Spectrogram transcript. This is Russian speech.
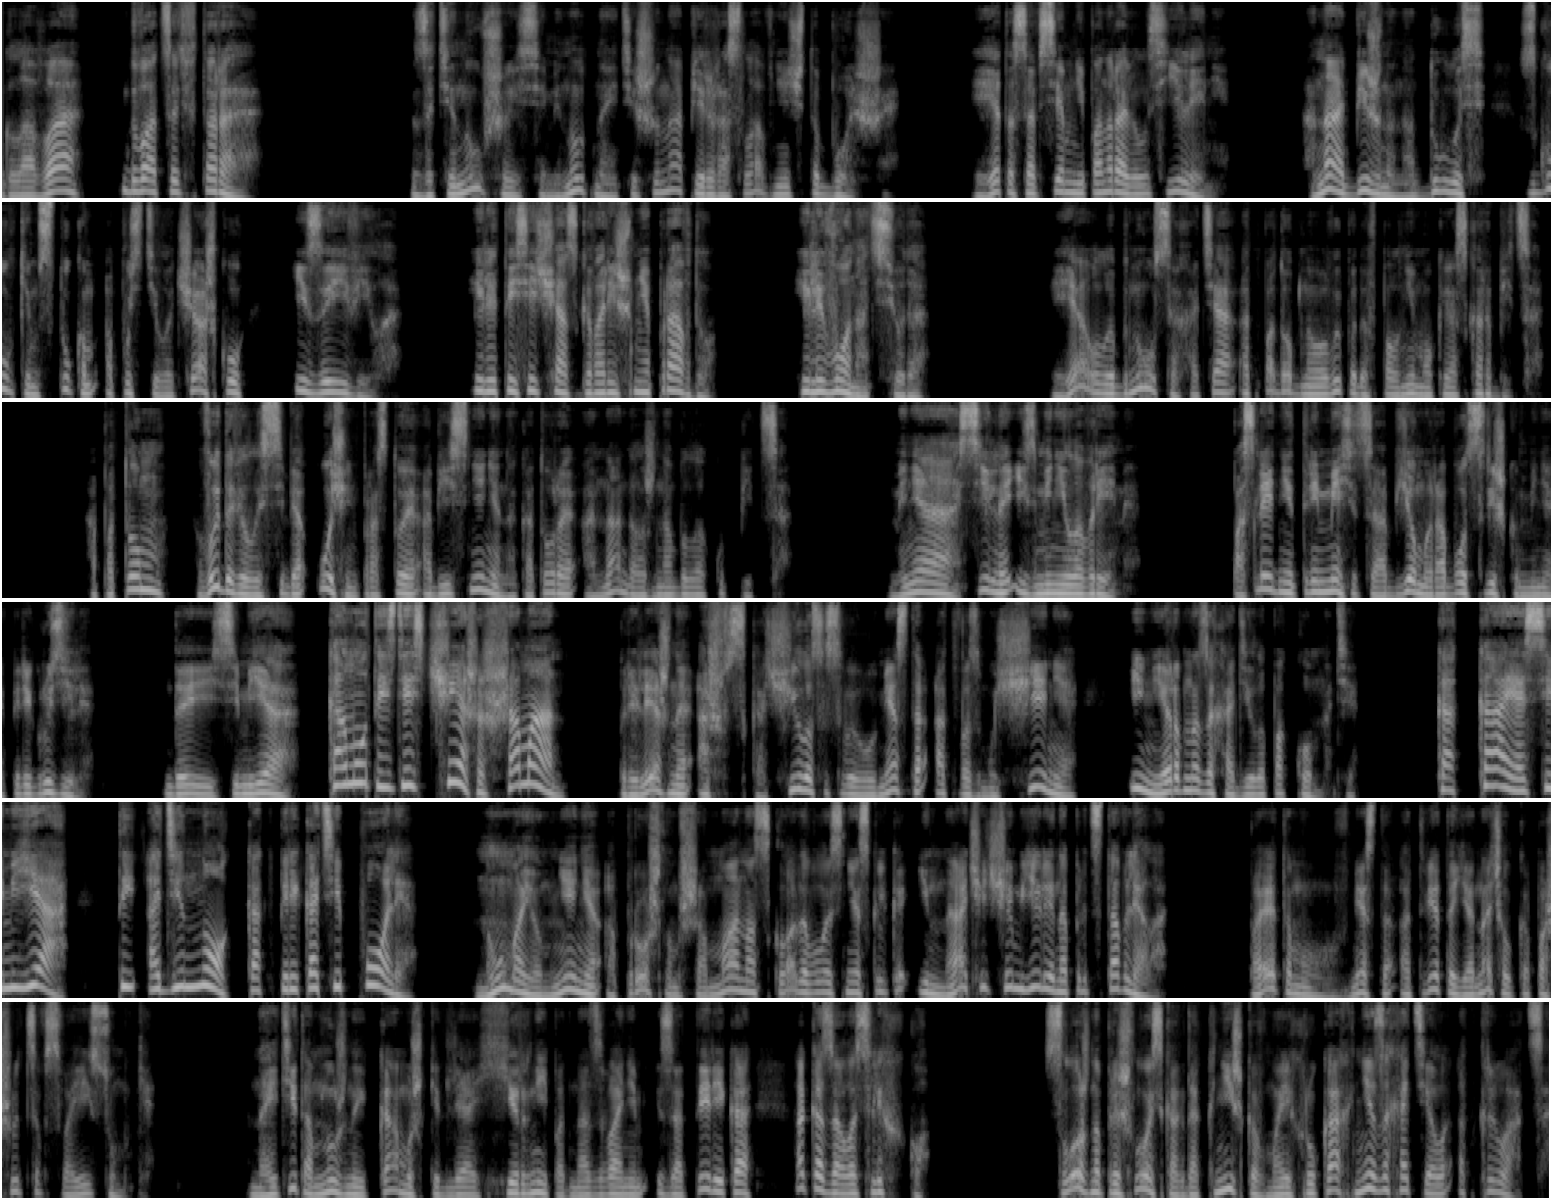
Глава двадцать вторая. Затянувшаяся минутная тишина переросла в нечто большее. И это совсем не понравилось Елене. Она обиженно надулась, с гулким стуком опустила чашку и заявила. «Или ты сейчас говоришь мне правду, или вон отсюда!» Я улыбнулся, хотя от подобного выпада вполне мог и оскорбиться. А потом выдавил из себя очень простое объяснение, на которое она должна была купиться. Меня сильно изменило время. Последние три месяца объемы работ слишком меня перегрузили. Да и семья... «Кому ты здесь чешешь, шаман?» Прилежная аж вскочила со своего места от возмущения и нервно заходила по комнате. «Какая семья? Ты одинок, как перекати поле!» Ну, мое мнение о прошлом шамана складывалось несколько иначе, чем Елена представляла. Поэтому вместо ответа я начал копошиться в своей сумке. Найти там нужные камушки для херни под названием «эзотерика» оказалось легко. Сложно пришлось, когда книжка в моих руках не захотела открываться.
